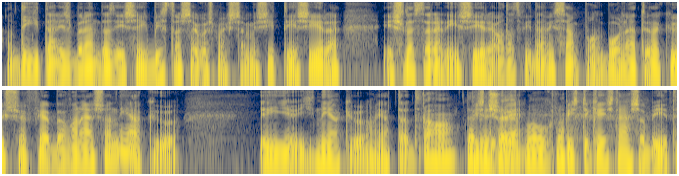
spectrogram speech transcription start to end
a digitális berendezéseik biztonságos megsemmisítésére és leszerelésére adatvédelmi szempontból lehetőleg külső félbevonása nélkül. Így, így, nélkül, érted? Aha, tehát saját maguknak. Pistike és társa BT.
